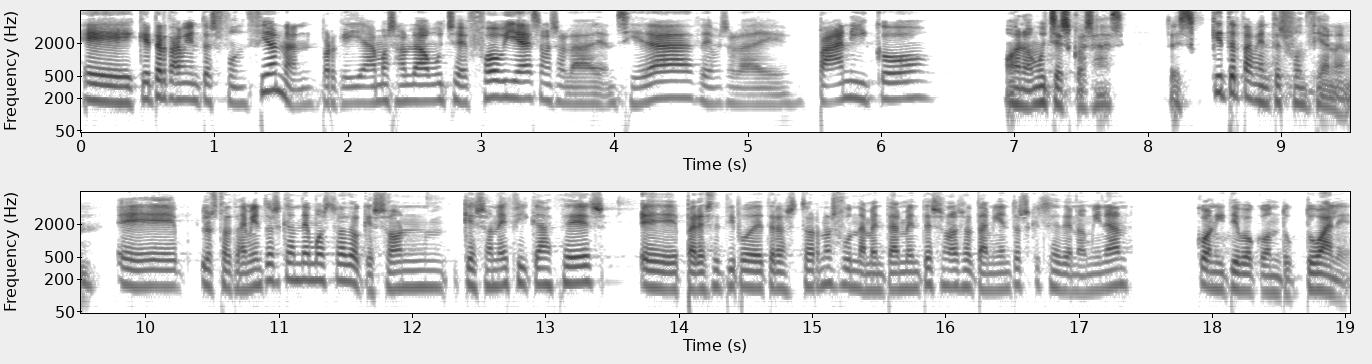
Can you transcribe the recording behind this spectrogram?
Eh, ¿Qué tratamientos funcionan? Porque ya hemos hablado mucho de fobias, hemos hablado de ansiedad, hemos hablado de pánico, bueno, muchas cosas. Entonces, ¿qué tratamientos funcionan? Eh, los tratamientos que han demostrado que son, que son eficaces eh, para este tipo de trastornos fundamentalmente son los tratamientos que se denominan cognitivo-conductuales.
